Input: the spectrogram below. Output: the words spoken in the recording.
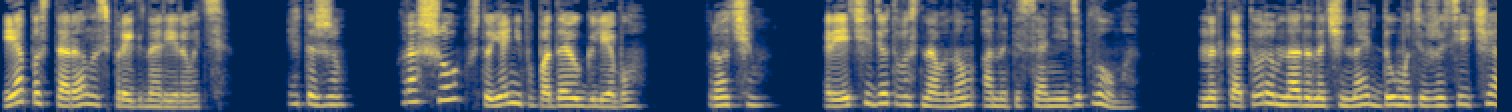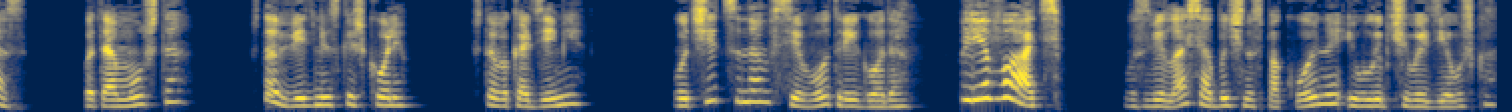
я постаралась проигнорировать. Это же хорошо, что я не попадаю к Глебу. Впрочем, речь идет в основном о написании диплома над которым надо начинать думать уже сейчас, потому что, что в ведьминской школе, что в академии, учиться нам всего три года. «Плевать!» — возвелась обычно спокойная и улыбчивая девушка.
